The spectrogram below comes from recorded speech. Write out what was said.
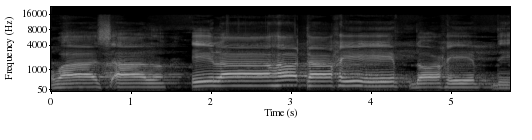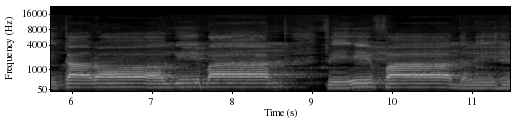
wasal ilahakahhib dhohib dikarogiban. Fi fadlihi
